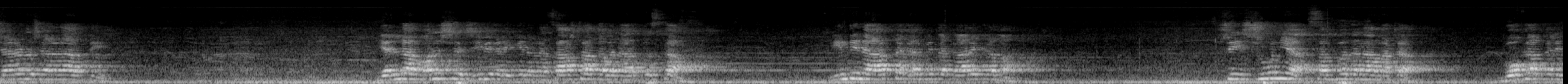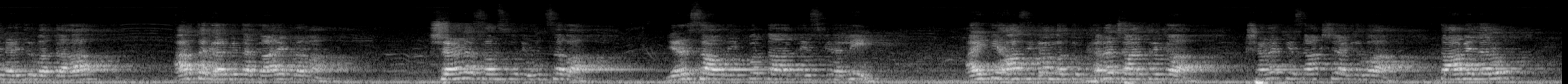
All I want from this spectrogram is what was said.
ಶರಣು ಶರಣಾರ್ಥಿ. ಎಲ್ಲ ಮನುಷ್ಯ ಜೀವಿಗಳಿಗೆ ನನ್ನ ಸಾಷ್ಟಾಂಗವನ್ನು ಅರ್ಪಿಸ್ತಾ, ಇಂದಿನ ಅರ್ಥಗರ್ಭಿತ ಕಾರ್ಯಕ್ರಮ ಶ್ರೀ ಶೂನ್ಯ ಸಂಪದನಾ ಮಠ ಗೋಕಾಕಲ್ಲಿ ನಡೆದಿರುವಂತಹ ಅರ್ಥಗರ್ಭಿತ ಕಾರ್ಯಕ್ರಮ ಶರಣ ಸಂಸ್ಕೃತಿ ಉತ್ಸವ ಎರಡ್ ಸಾವಿರದ ಇಪ್ಪತ್ನಾಲ್ಕನೇ ಇಸ್ವಿನಲ್ಲಿ ಐತಿಹಾಸಿಕ ಮತ್ತು ಘನ ಚಾರಿತ್ರಿಕ ಕ್ಷಣಕ್ಕೆ ಸಾಕ್ಷಿಯಾಗಿರುವ ತಾವೆಲ್ಲರೂ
